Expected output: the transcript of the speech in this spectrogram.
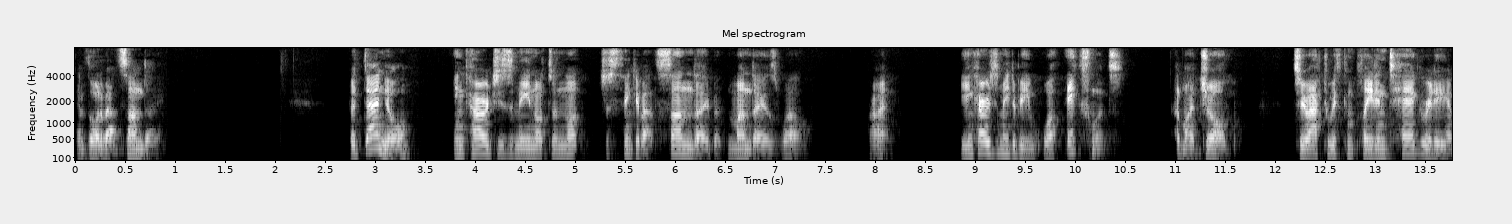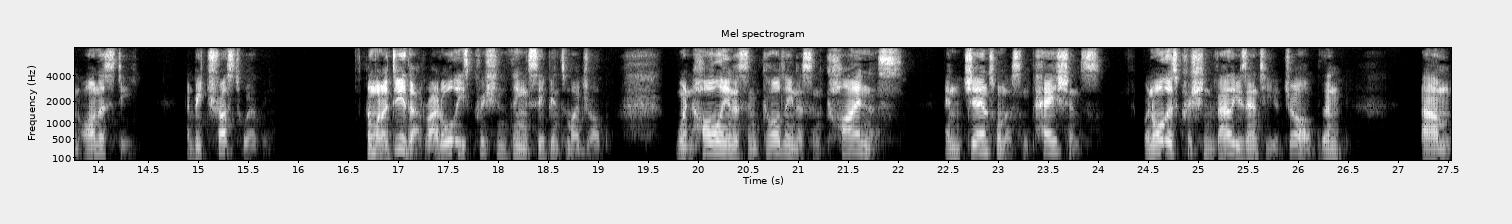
and thought about Sunday. But Daniel encourages me not to not just think about Sunday, but Monday as well, right? He encourages me to be, well, excellent at my job, to act with complete integrity and honesty and be trustworthy. And when I do that, right, all these Christian things seep into my job when holiness and godliness and kindness and gentleness and patience, when all those Christian values enter your job, then um,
